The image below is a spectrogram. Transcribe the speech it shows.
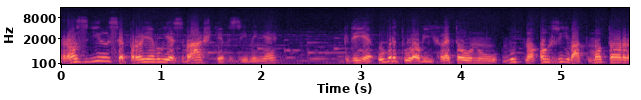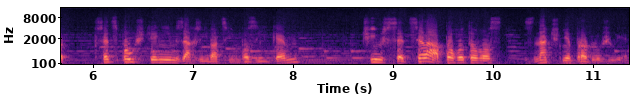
Rozdíl se projevuje zvláště v zimě, kdy je u vrtulových letounů nutno ohřívat motor před spouštěním zahřívacím vozíkem, čímž se celá pohotovost značně prodlužuje.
